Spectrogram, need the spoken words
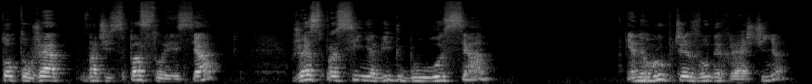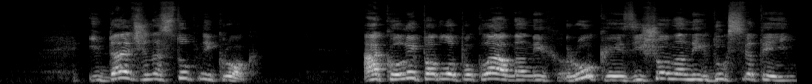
тобто вже, значить, спаслися, вже спасіння відбулося. Я не говорю через водне хрещення. І далі наступний крок. А коли Павло поклав на них руки, зійшов на них Дух Святий,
